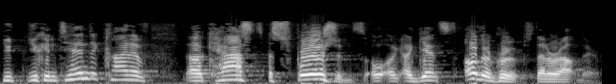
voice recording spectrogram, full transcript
you, you can tend to kind of uh, cast aspersions against other groups that are out there.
